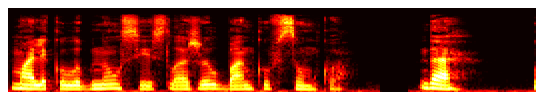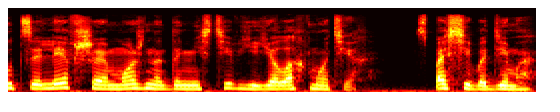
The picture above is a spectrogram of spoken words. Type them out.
Малик улыбнулся и сложил банку в сумку. «Да, уцелевшее можно донести в ее лохмотьях. Спасибо, Дима».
